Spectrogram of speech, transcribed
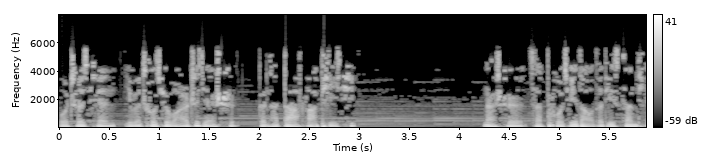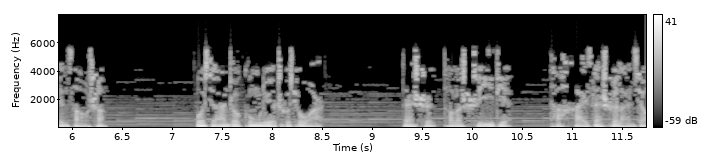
我之前因为出去玩这件事跟他大发脾气，那是在普吉岛的第三天早上，我想按照攻略出去玩，但是到了十一点，他还在睡懒觉，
